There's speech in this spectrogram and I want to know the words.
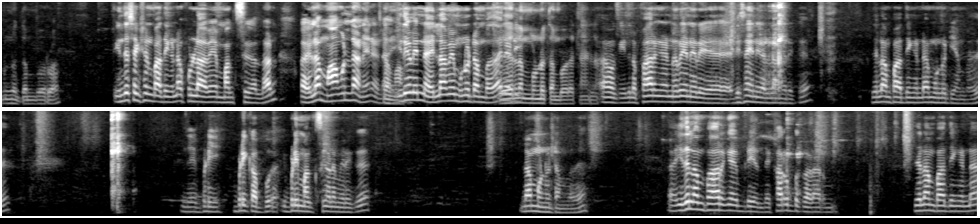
முந்நூற்றம்பது ரூபா. இந்த செக்ஷன் பார்த்தீங்கன்னா ஃபுல்லாகவே மக்ஸுகள் தான். எல்லாம் மாமூல் தானே? இதுகள் என்ன எல்லாமே முந்நூற்றம்பதா இதெல்லாம் முந்நூற்றம்பது ரூபா தான் எல்லாம். ஓகே. இதில் பாருங்கள் நிறைய நிறைய டிசைன்கள் எல்லாம் இருக்குது இதெல்லாம் பார்த்தீங்கன்னா முந்நூற்றி ஐம்பது. இந்த இப்படி இப்படி கப்பு இப்படி மக்ஸுகளும் இருக்குது எல்லாம் முந்நூற்றம்பது இதெல்லாம் பாருங்கள் இப்படி இந்த கருப்பு கலர் இதெல்லாம் பார்த்தீங்கன்னா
